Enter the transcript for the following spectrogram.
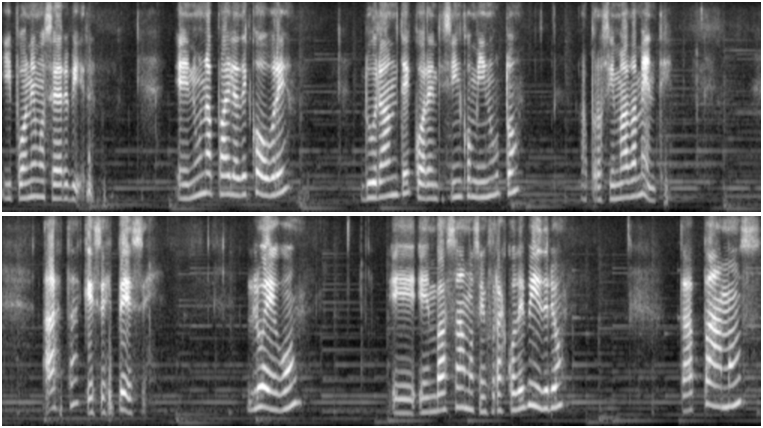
y ponemos a hervir. En una paila de cobre durante 45 minutos aproximadamente hasta que se espese. Luego eh, envasamos en frasco de vidrio, tapamos,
